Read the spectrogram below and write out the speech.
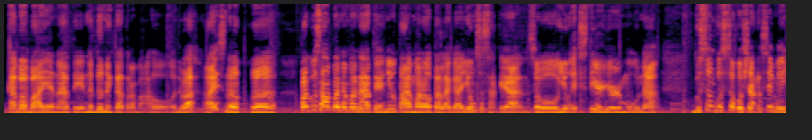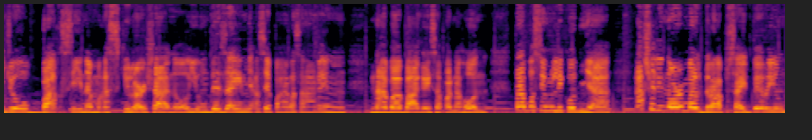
kababayan natin na doon nagtatrabaho. O, di ba? Ayos, no? Pag-usapan naman natin yung Tamaraw talaga, yung sasakyan. So, yung exterior muna gustong gusto ko siya kasi medyo boxy na muscular siya, no? Yung design niya kasi para sa akin nababagay sa panahon. Tapos yung likod niya, actually normal drop side pero yung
